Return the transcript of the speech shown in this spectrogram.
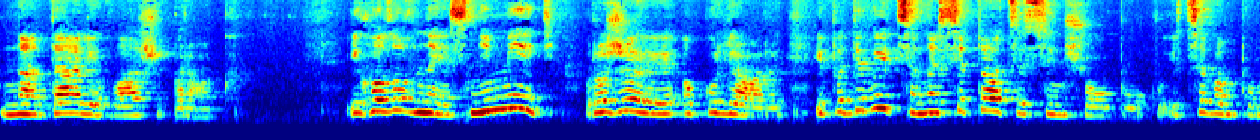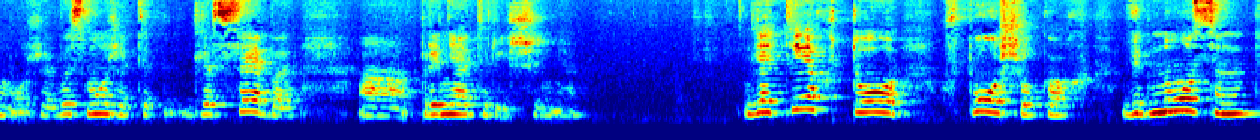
надалі ваш брак. І головне, зніміть рожеві окуляри і подивіться на ситуацію з іншого боку. І це вам поможе. Ви зможете для себе а, прийняти рішення. Для тих, хто в пошуках відносин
